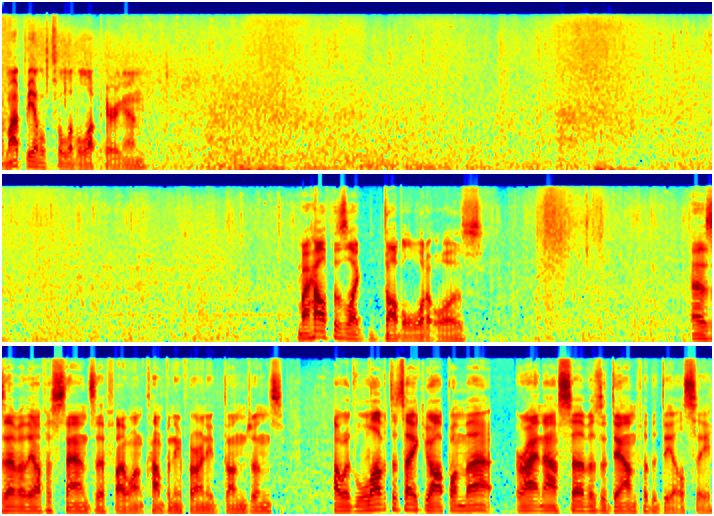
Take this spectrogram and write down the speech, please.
I might be able to level up here again. My health is like double what it was. As ever, the offer stands if I want company for any dungeons. I would love to take you up on that. Right now, servers are down for the DLC.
